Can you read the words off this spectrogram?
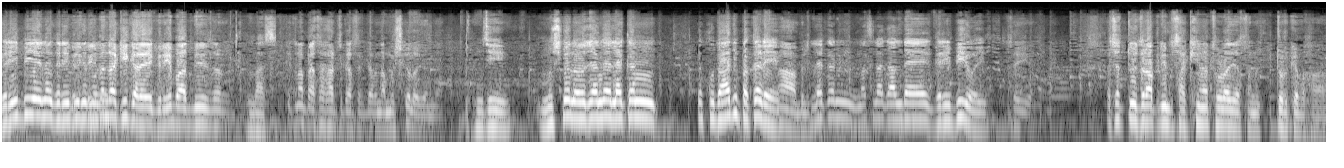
ਗਰੀਬੀ ਹੈ ਨਾ ਗਰੀਬੀ ਦੇ ਗਰੀਬ ਬੰਦਾ ਕੀ ਕਰੇ? ਗਰੀਬ ਆਦਮੀ ਸਰ ਬਸ। ਕਿੰਨਾ ਪੈਸਾ ਖਰਚ ਕਰ ਸਕਦਾ ਬੰਦਾ? ਮੁਸ਼ਕਿਲ ਹੋ ਜਾਂਦਾ। ਜੀ ਮੁਸ਼ਕਿਲ ਹੋ ਜਾਂਦਾ ਲੇਕਿਨ ਖੁਦਾ ਦੀ ਪਕੜ ਹੈ। ਹਾਂ ਬਿਲਕੁਲ। ਲੇਕਿਨ ਮਸਲਾ ਗੱਲ ਦਾ ਹੈ ਗਰੀਬੀ ਹੋਈ। ਸਹੀ ਹੈ। ਅੱਛਾ ਤੂੰ ਇਧਰ ਆਪਣੀ ਵਿਸਾਖੀ ਨਾਲ ਥੋੜਾ ਜਿਹਾ ਸਾਨੂੰ ਟੁਰ ਕੇ ਵਹਾ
